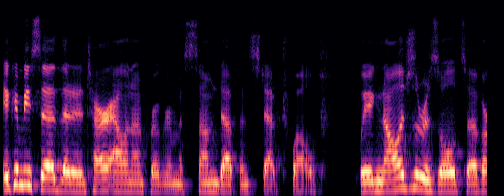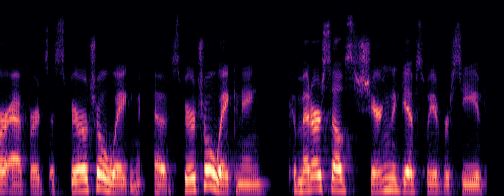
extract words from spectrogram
it can be said that an entire Al Anon program is summed up in step 12. We acknowledge the results of our efforts, a spiritual awakening, uh, spiritual awakening, commit ourselves to sharing the gifts we have received,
